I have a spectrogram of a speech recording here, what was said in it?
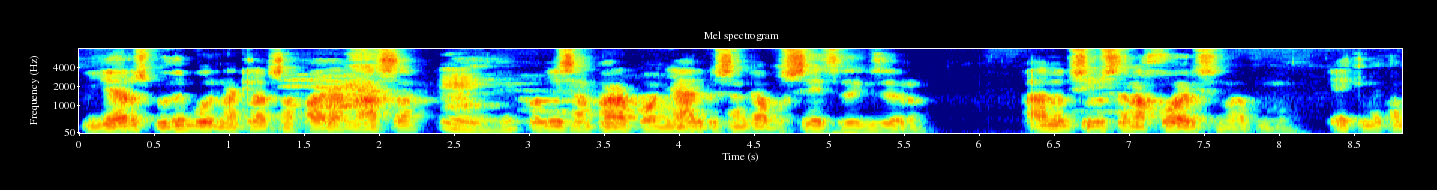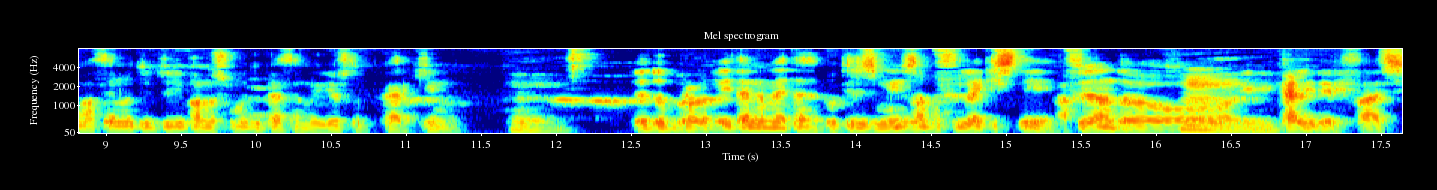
Γέρος που δεν μπορεί να κλάψει να πάρει ανάσα. Mm. Όχι σαν παραπονιάρικο, σαν κάπως έτσι, δεν ξέρω. Αλλά με ψηλό στεναχώρησε να πούμε. Ε, και μετά μαθαίνω ότι του είπαν, α πούμε, ότι πέθανε ο γιος του καρκίνο. Mm. Δεν τον πρόλαβε. Ήταν μετά από τρεις μήνες να αποφυλακιστεί. Αυτό ήταν το... mm. η καλύτερη φάση.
